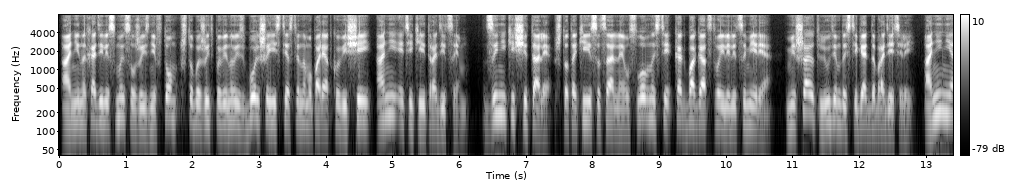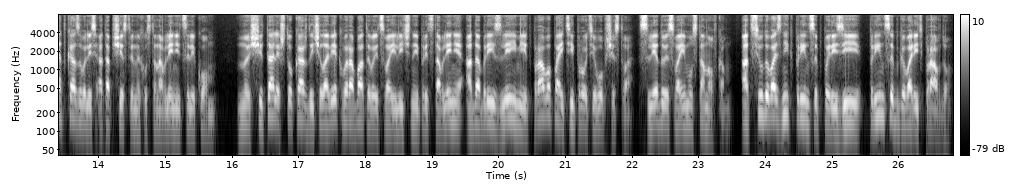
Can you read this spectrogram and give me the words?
Они находили смысл жизни в том, чтобы жить повинуясь больше естественному порядку вещей, а не этике и традициям. Циники считали, что такие социальные условности, как богатство или лицемерие, мешают людям достигать добродетелей. Они не отказывались от общественных установлений целиком, но считали, что каждый человек вырабатывает свои личные представления о добре и зле и имеет право пойти против общества, следуя своим установкам. Отсюда возник принцип парезии, принцип говорить правду.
